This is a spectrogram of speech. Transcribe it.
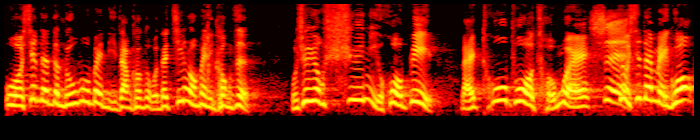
我现在的卢布被你这样控制，我的金融被你控制，我就用虚拟货币来突破重围。是，就现在美国。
